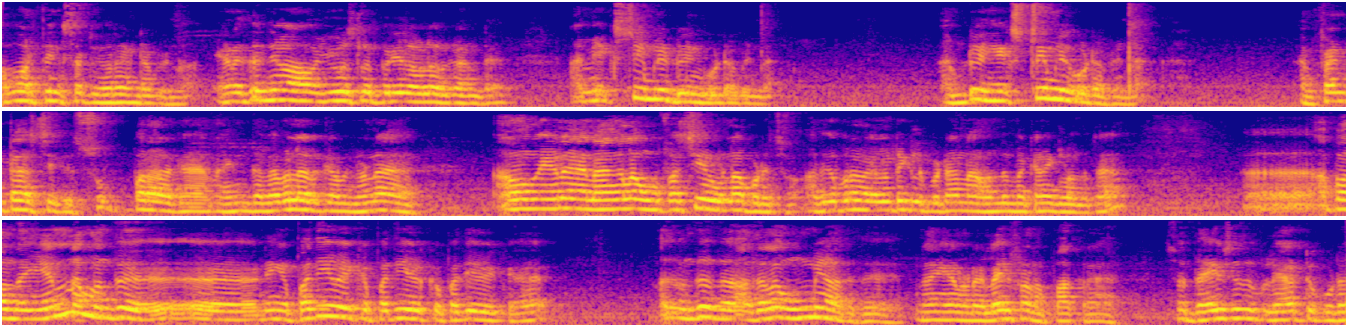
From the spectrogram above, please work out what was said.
அவர் திங்ஸ் அட் யுவர் அப்படின்னா எனக்கு தெரிஞ்சவன் அவன் யூஎஸில் பெரிய லெவலில் இருக்கான்ட்டு. ஐம் எக்ஸ்ட்ரீம்லி டூயிங் குட் அப்படின்னா ஐம் டூயிங் எக்ஸ்ட்ரீம்லி குட் அப்படின்னா. ஐம் ஃபேண்டாஸ்டிக் சூப்பராக இருக்கேன். நான் இந்த லெவலில் இருக்கேன் அப்படின்னோடனே அவங்க ஏன்னா நாங்களாம் அவங்க ஃபஸ்ட் இயர் ஒன்றா படித்தோம் அதுக்கப்புறம் எலக்ட்ரிக்கல் போயிட்டேன் நான் வந்து மெக்கானிக்கல் வந்துட்டேன். அப்போ அந்த எண்ணம் வந்து நீங்கள் பதிய வைக்க பதிய வைக்க பதிய வைக்க அது வந்து அந்த அதெல்லாம் உண்மையாகுது. நான் என்னோடய லைஃப்பில் நான் பார்க்குறேன் ஸோ தயவுசெய்து விளையாட்டு கூட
